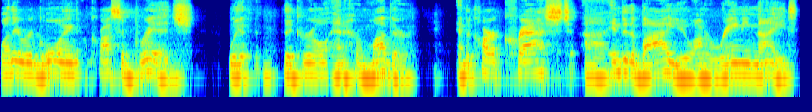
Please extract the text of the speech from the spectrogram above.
while they were going across a bridge with the girl and her mother, and the car crashed uh, into the bayou on a rainy night.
